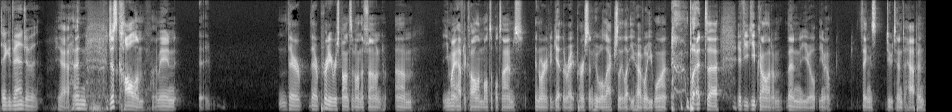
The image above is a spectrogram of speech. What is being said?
Take advantage of it. Yeah, and just call them. I mean, they're they're pretty responsive on the phone. Um, you might have to call them multiple times in order to get the right person who will actually let you have what you want. but uh, if you keep calling them, then you'll you know things do tend to happen.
